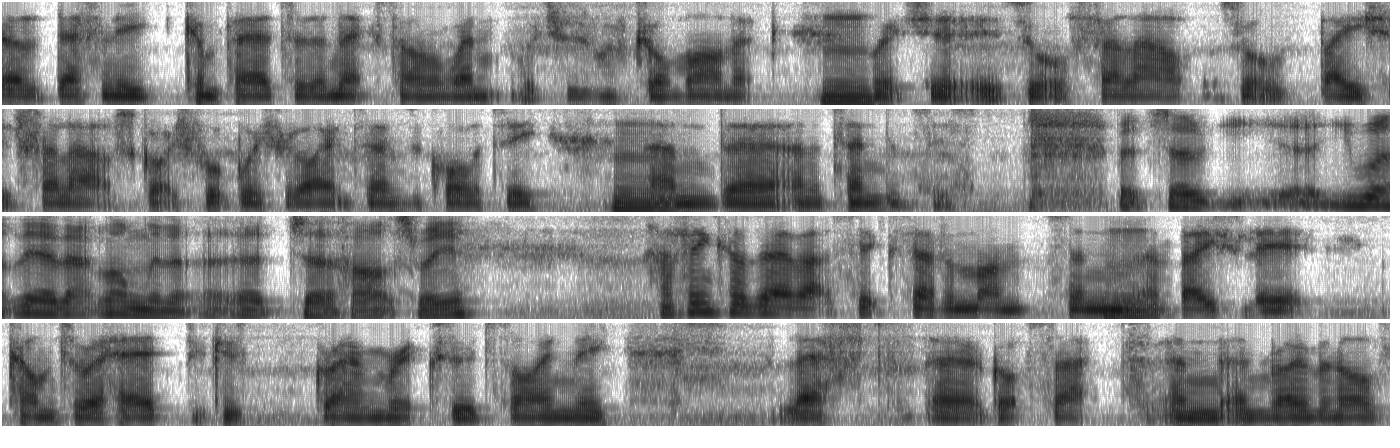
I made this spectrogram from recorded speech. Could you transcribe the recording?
Uh, definitely compared to the next time I went, which was with Kilmarnock, which it, it sort of fell out, sort of base had fell out of Scottish football, if you like, in terms of quality and uh, and attendances. But so uh, you weren't there that long then at, at uh, Hearts, were you? I think I was there about six, seven months, and, and basically it come to a head because Graham Rix, who had signed me, left, uh, got sacked, and, and Romanov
